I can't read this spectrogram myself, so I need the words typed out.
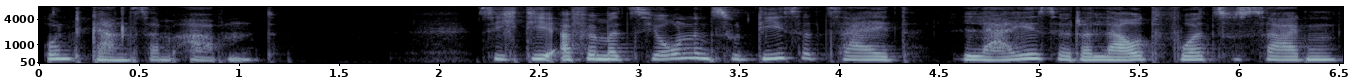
und ganz am Abend. Sich die Affirmationen zu dieser Zeit leise oder laut vorzusagen,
